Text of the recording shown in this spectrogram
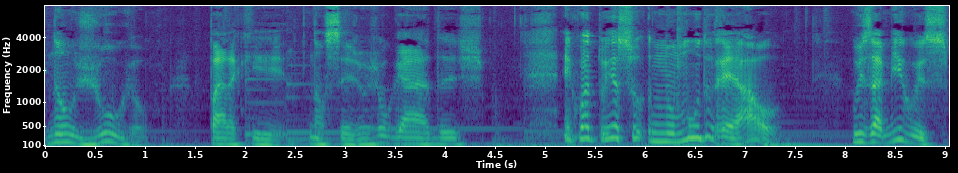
não julgam para que não sejam julgadas. Enquanto isso, no mundo real, os amigos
